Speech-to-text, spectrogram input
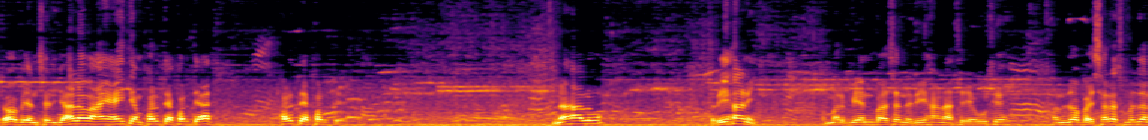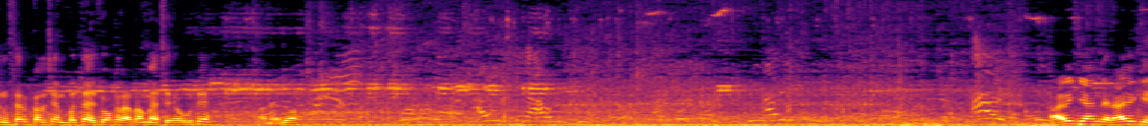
જો બેન ચડી ગયા. હાલ હવે અહીં અહીંથી આમ ફરતે ફરતે હાલ. ફરતે ફરતે. ના હાલવું? રિહાણી. અમારે બેનબા છે ને રિહાણા છે એવું છે. અને જો ભાઈ સરસ મજાનું સર્કલ છે ને બધા છોકરા રમે છે એવું છે. અને જો. આવી ગયા અંદર, આવી ગઈ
